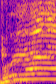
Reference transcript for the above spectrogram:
Whoa.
